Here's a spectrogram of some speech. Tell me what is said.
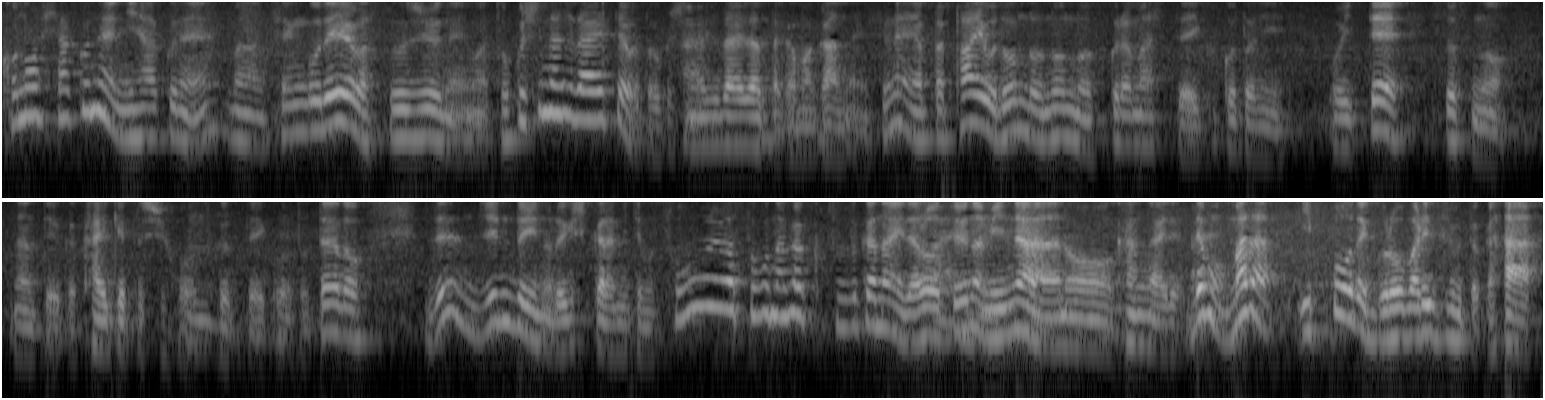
この100年200年、まあ、戦後で言えば数十年は特殊な時代といえば特殊な時代だったかもわかんないですよね。やっぱりパイをどんどんどんどん膨らましていくことにおいて一つのなんていうか解決手法を作っていこうと、だけど全人類の歴史から見てもそれはそう長く続かないだろうというのはみんなあの考えてでもまだ一方でグローバリズムとか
